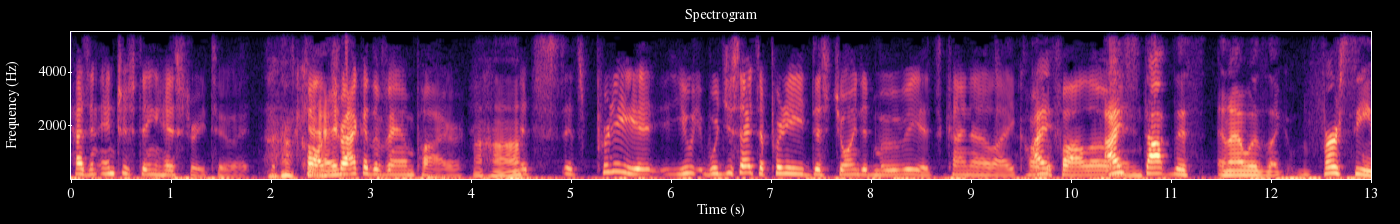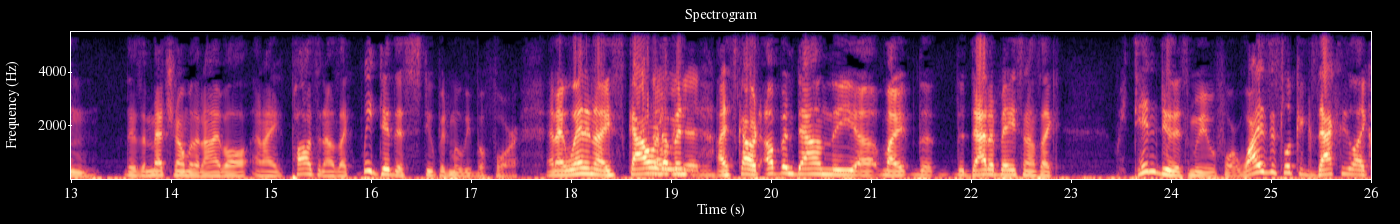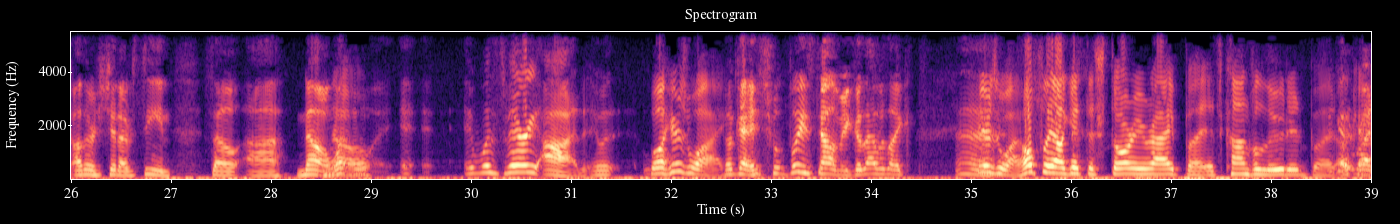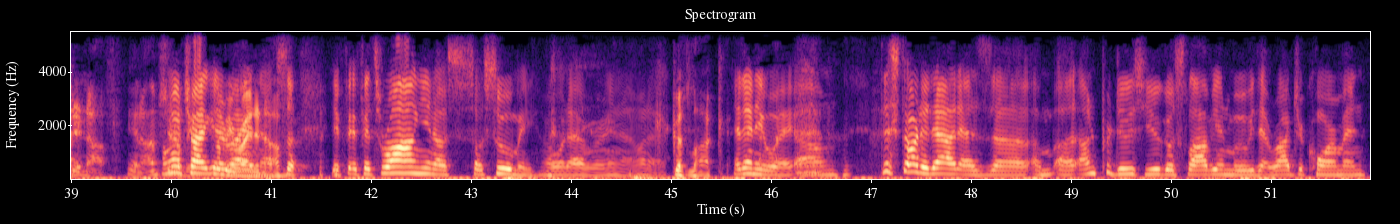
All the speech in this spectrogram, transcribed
has an interesting history to it. It's called Track of the Vampire. Uh huh. It's it's pretty. You would you say it's a pretty disjointed movie? It's kind of like hard I- to follow. I stopped this and I was like, first scene. There's a metronome with an eyeball, and I paused and I was like, "We did this stupid movie before." And I went and I scoured No, up we and didn't. I scoured up and down the uh, my the the database, and I was like, "We didn't do this movie before. Why does this look exactly like other shit I've seen?" So, uh, no, No. What, it, it, it was very odd. It was well, here's why. okay. So please tell me because I was like. Here's why. Hopefully, I'll get the story right, but it's convoluted. But okay. it right enough. You know, I'm I'm sure gonna it'll try to be- get it right, right enough. So if if it's wrong, you know, so sue me or whatever. You know, whatever. Good luck. At anyway, um, this started out as uh, an unproduced Yugoslavian movie that Roger Corman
